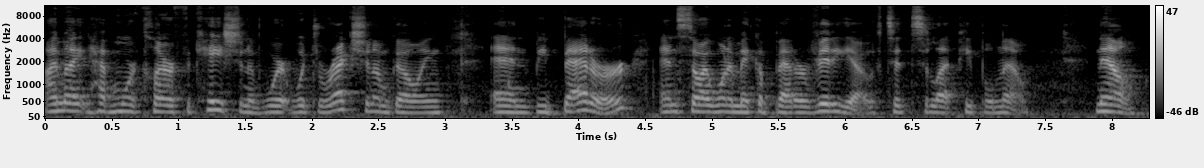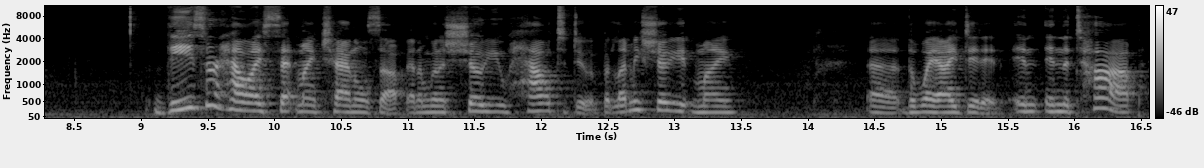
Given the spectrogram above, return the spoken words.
I might have more clarification of where what direction I'm going and be better. And so I want to make a better video to, to let people know. Now, these are how I set my channels up and I'm going to show you how to do it. But let me show you my uh, the way I did it. In, in the top,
